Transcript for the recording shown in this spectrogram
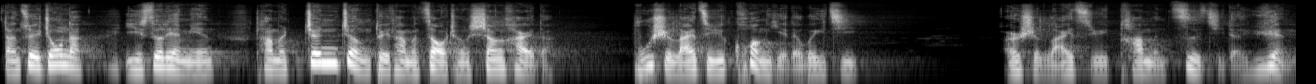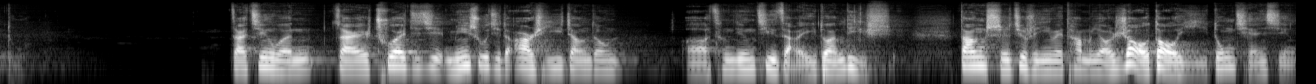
但最终呢，以色列民他们真正对他们造成伤害的。不是来自于旷野的危机，而是来自于他们自己的怨毒。在经文在出埃及记民书记的二十一章中，呃，曾经记载了一段历史。当时就是因为他们要绕道以东前行，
